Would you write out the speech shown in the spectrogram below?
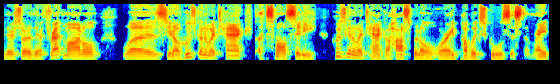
their sort of their threat model was, you know, who's going to attack a small city? Who's going to attack a hospital or a public school system, right?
